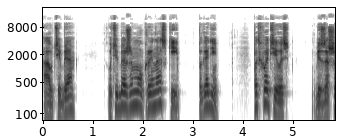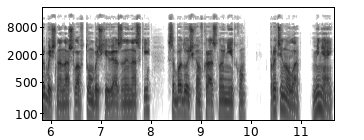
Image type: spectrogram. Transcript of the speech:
«А у тебя? У тебя же мокрые носки. Погоди». Подхватилась. Безошибочно нашла в тумбочке вязаные носки с ободочком в красную нитку. Протянула. «Меняй».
